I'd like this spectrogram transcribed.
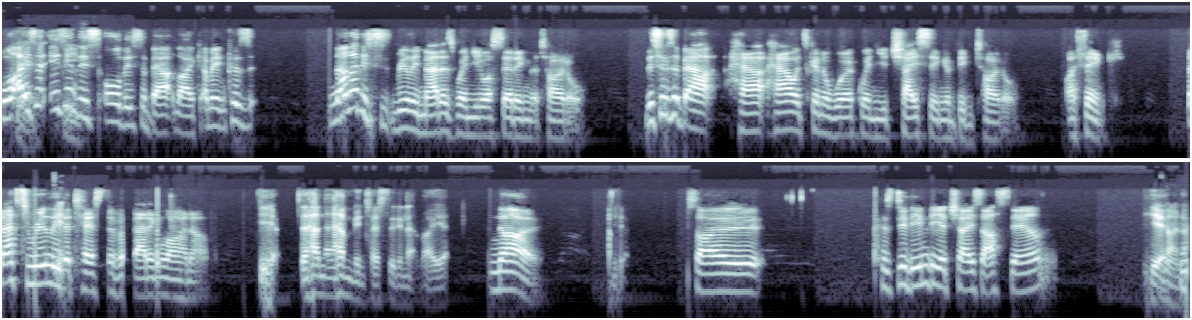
Well, Yeah, isn't isn't this all this about like? I mean, because none of this really matters when you're setting the total. This is about how how it's going to work when you're chasing a big total. I think that's really Yeah. the test of a batting lineup. They haven't, they haven't been tested in that way yet. No. Yeah. So, because did India chase us down? Yeah. No, no,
